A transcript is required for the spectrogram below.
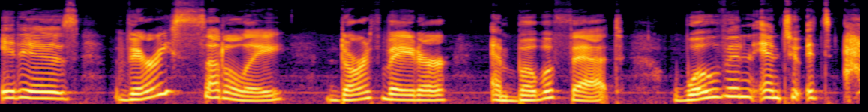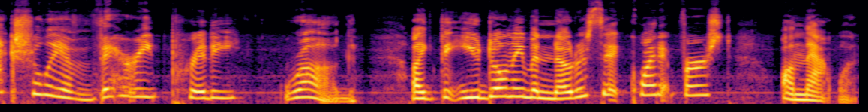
It is very subtly Darth Vader and Boba Fett woven into it's actually a very pretty rug. Like that you don't even notice it quite at first on that one.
